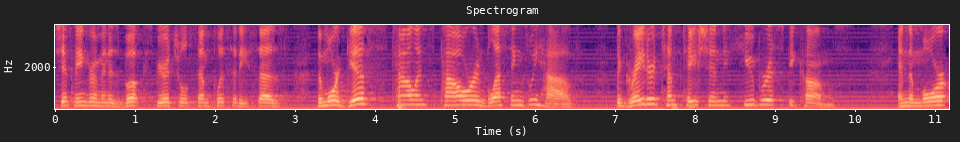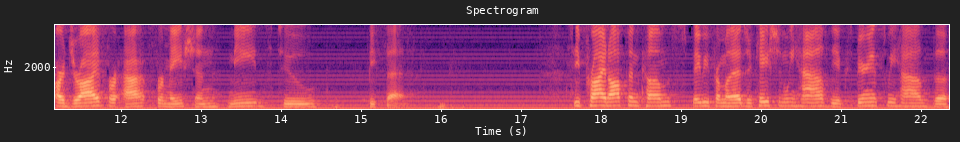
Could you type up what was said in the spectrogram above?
Chip Ingram, in his book, Spiritual Simplicity, says The more gifts, talents, power, and blessings we have, the greater temptation hubris becomes, and the more our drive for affirmation needs to be fed. See, pride often comes maybe from an education we have, the experience we have, the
